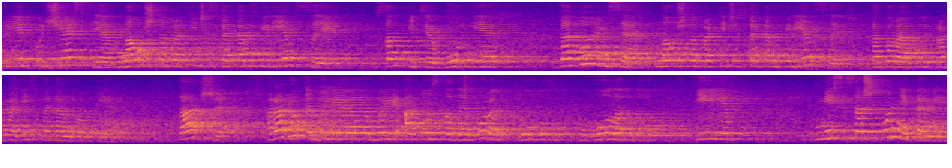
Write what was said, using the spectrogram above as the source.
принять участие в научно-практической конференции в Санкт-Петербурге. Готовимся к научно-практической конференции, которая будет проходить в Таганроге. Также работы были, были отосланы в город Тулу, Вологду, Киев. Вместе со школьниками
